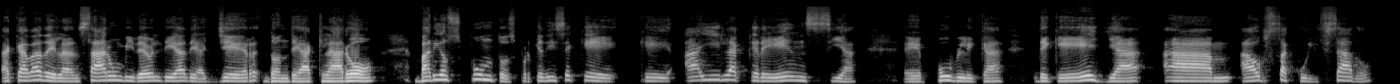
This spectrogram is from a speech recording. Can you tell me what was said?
acaba de lanzar un video el día de ayer donde aclaró varios puntos porque dice que, que hay la creencia eh, pública de que ella ha, ha obstaculizado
